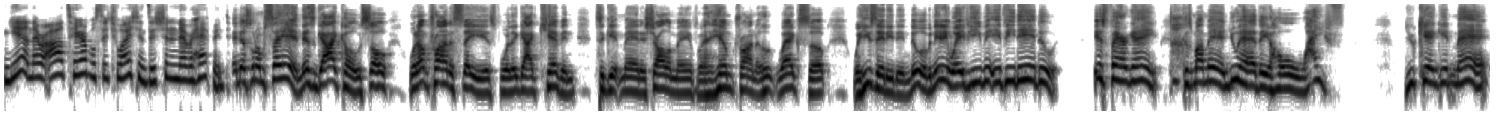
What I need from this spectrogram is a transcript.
Yeah, and they were all terrible situations. It should have never happened. And that's what I'm saying. That's guy code. So what I'm trying to say is for the guy Kevin to get mad at Charlemagne for him trying to hook wax up when he said he didn't do it. But anyway, if he even if he did do it, it's fair game. Because my man, you have a whole wife. You can't get mad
